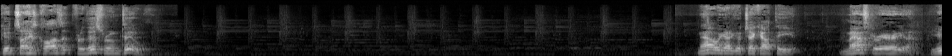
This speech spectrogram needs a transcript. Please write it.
Good sized closet for this room too. Now we got to go check out the master area. You're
